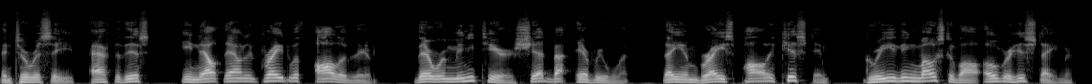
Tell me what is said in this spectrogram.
than to receive. After this, he knelt down and prayed with all of them. There were many tears shed by everyone. They embraced Paul and kissed him, grieving most of all over his statement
